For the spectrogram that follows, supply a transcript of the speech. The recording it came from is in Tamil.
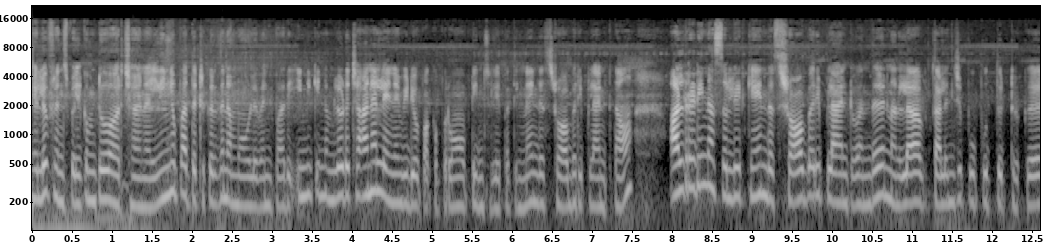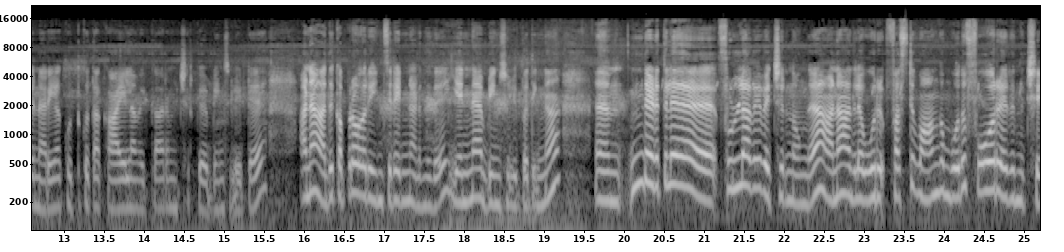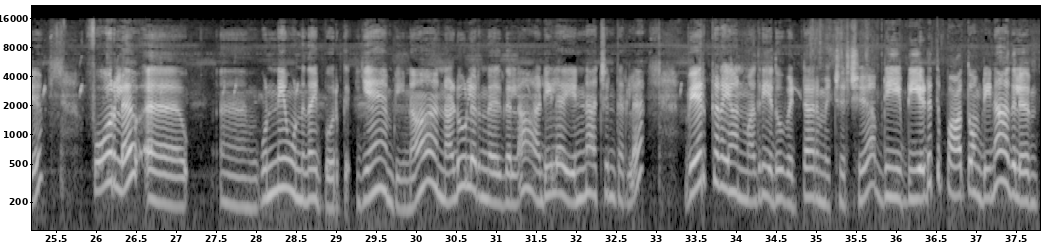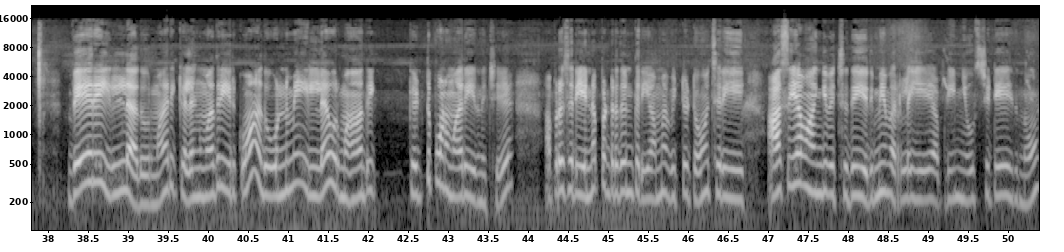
Hello friends welcome to our channel நீங்கள் பார்த்துட்ருக்கிறது நம்ம உழவன் பாதி. இன்றைக்கி நம்மளோட சேனலில் என்ன வீடியோ பார்க்க போகிறோம் அப்படின்னு சொல்லி பார்த்தீங்கன்னா இந்த ஸ்ட்ராபெரி பிளான்ட் தான். ஆல்ரெடி நான் சொல்லியிருக்கேன் இந்த ஸ்ட்ராபெரி பிளான்ட் வந்து நல்லா தளைஞ்சு பூ பூத்துட்ருக்கு நிறையா கொத்து கொத்தா காயெல்லாம் வைக்க ஆரம்பிச்சிருக்கு அப்படின்னு சொல்லிட்டு. ஆனால் அதுக்கப்புறம் ஒரு இன்சிடெண்ட் நடந்தது. என்ன அப்படின்னு சொல்லி பார்த்திங்கன்னா இந்த இடத்துல ஃபுல்லாகவே வச்சுருந்தோங்க ஆனால் அதில் ஒரு ஃபஸ்ட்டு வாங்கும்போது ஃபோர் இருந்துச்சு. ஃபோரில் ஒன்றே ஒன்று தான் இப்போ இருக்குது ஏன் அப்படின்னா நடுவில் இருந்த இதெல்லாம் அடியில் என்ன ஆச்சுன்னு தெரில வேர்க்கரையான் மாதிரி ஏதோ வெட்ட ஆரம்பிச்சிருச்சு. அப்படி இப்படி எடுத்து பார்த்தோம் அப்படின்னா அதில் வேறே இல்லை. அது ஒரு மாதிரி கிழங்கு மாதிரி இருக்கும். அது ஒன்றுமே இல்லை. ஒரு மாதிரி கெட்டு போன மாதிரி இருந்துச்சு. அப்புறம் சரி என்ன பண்ணுறதுன்னு தெரியாமல் விட்டுட்டோம். சரி ஆசையாக வாங்கி வச்சது எதுவுமே வரலையே அப்படின்னு யோசிச்சுட்டே இருந்தோம்.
